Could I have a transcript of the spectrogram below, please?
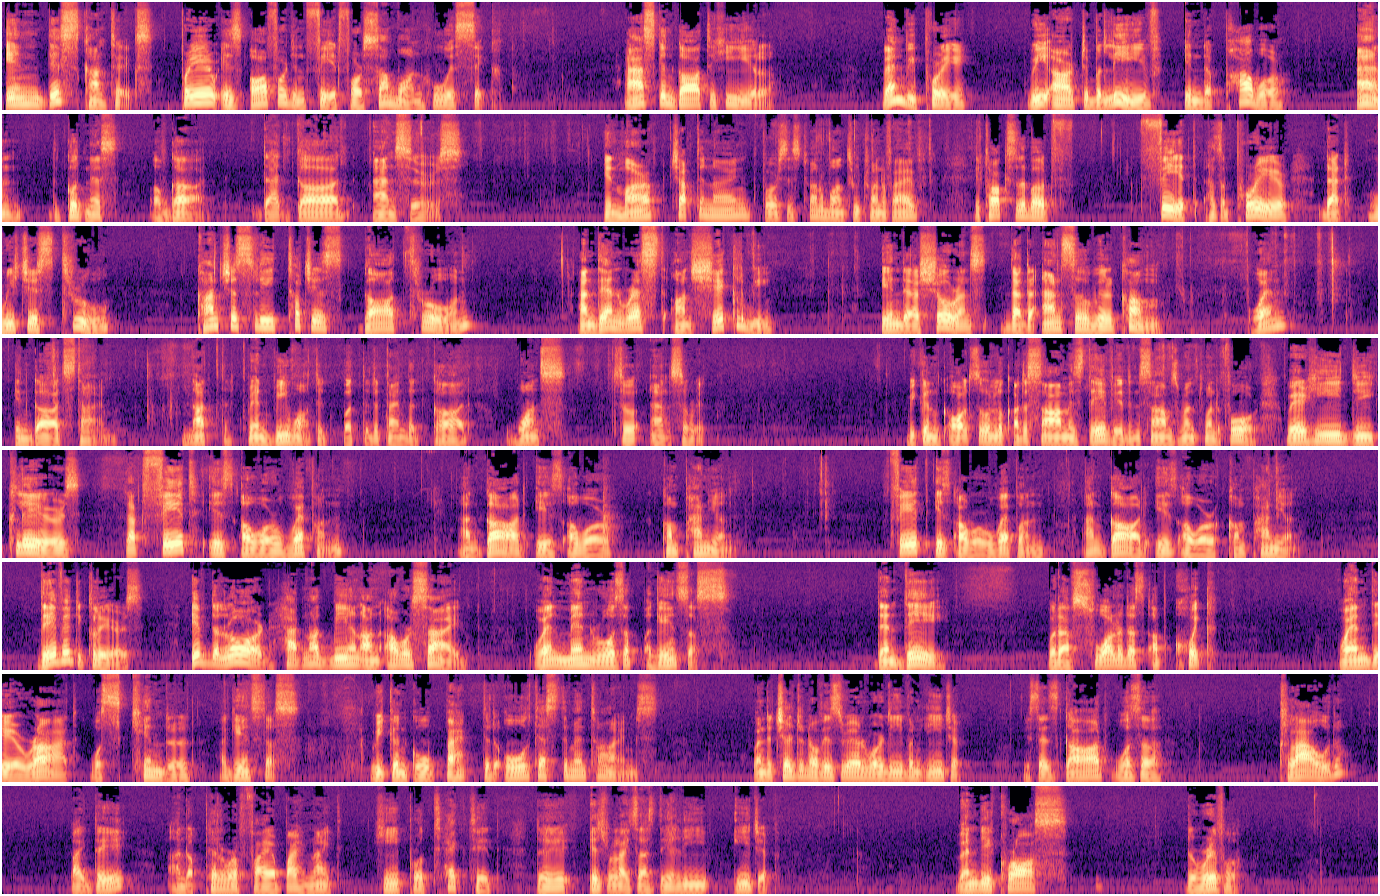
In this context, prayer is offered in faith for someone who is sick, asking God to heal. When we pray, we are to believe in the power and the goodness of God, that God answers. In Mark chapter 9, verses 21 through 25, it talks about faith as a prayer that reaches through, consciously touches God's throne and then rest unshakably in the assurance that the answer will come when? In God's time. Not when we want it, but at the time that God wants to answer it. We can also look at the psalmist David in Psalms 124, where he declares that faith is our weapon and God is our companion. Faith is our weapon, and God is our companion. David declares, If the Lord had not been on our side when men rose up against us, then they would have swallowed us up quick when their wrath was kindled against us. We can go back to the Old Testament times when the children of Israel were leaving Egypt, it says God was a cloud by day and a pillar of fire by night. He protected the Israelites as they leave Egypt. When they cross the river,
